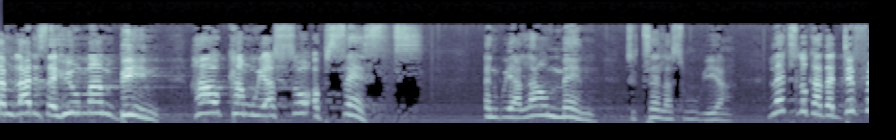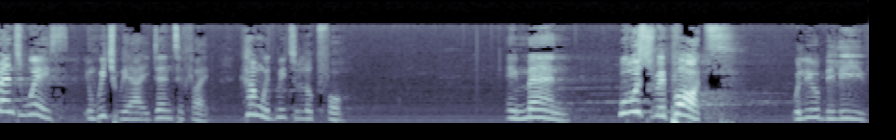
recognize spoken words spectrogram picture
and blood is a human being. How come we are so obsessed and we allow men to tell us who we are? Let's look at the different ways in which we are identified. Come with me to look for. Amen. Whose report will you believe?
